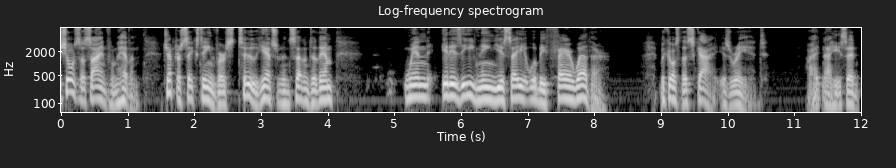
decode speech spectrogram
Show us a sign from heaven. Chapter 16, verse 2 He answered and said unto them, When it is evening, ye say it will be fair weather, because the sky is red. All right, now he said,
